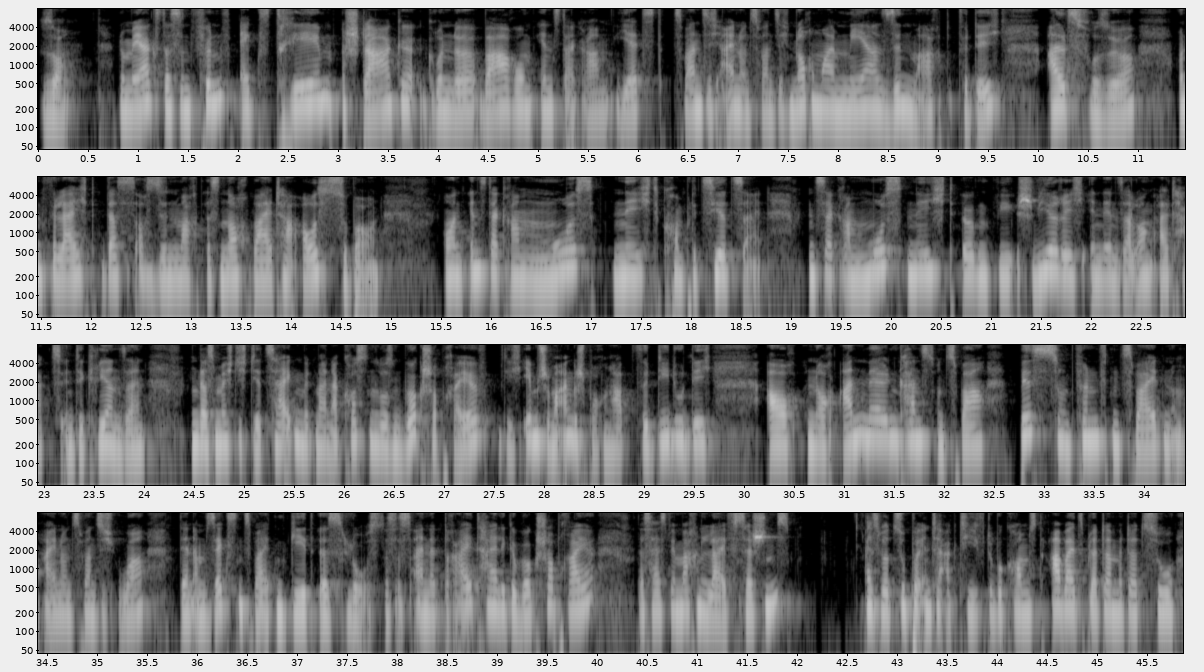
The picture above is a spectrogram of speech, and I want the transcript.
So, du merkst, das sind fünf extrem starke Gründe, warum Instagram jetzt 2021 nochmal mehr Sinn macht für dich als Friseur und vielleicht, dass es auch Sinn macht, es noch weiter auszubauen. Und Instagram muss nicht kompliziert sein. Instagram muss nicht irgendwie schwierig in den Salonalltag zu integrieren sein. Und das möchte ich dir zeigen mit meiner kostenlosen Workshop-Reihe, die ich eben schon mal angesprochen habe, für die du dich auch noch anmelden kannst und zwar bis zum 5.2. um 21 Uhr, denn am 6.2. geht es los. Das ist eine dreiteilige Workshop-Reihe. Das heißt, wir machen Live-Sessions. Es wird super interaktiv. Du bekommst Arbeitsblätter mit dazu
